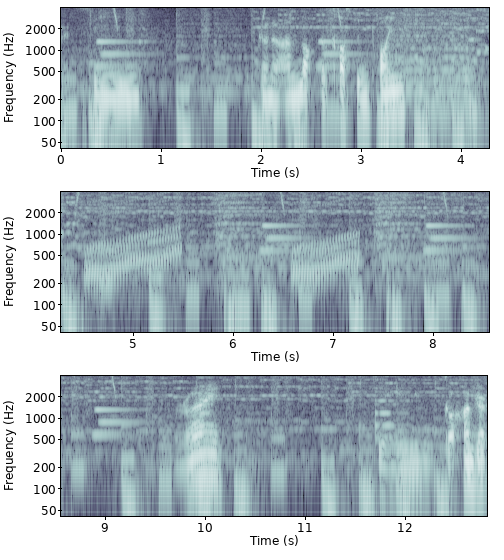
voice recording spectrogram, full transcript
Let's see. It's gonna unlock the costume points. Alright. Okay, we've got 100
